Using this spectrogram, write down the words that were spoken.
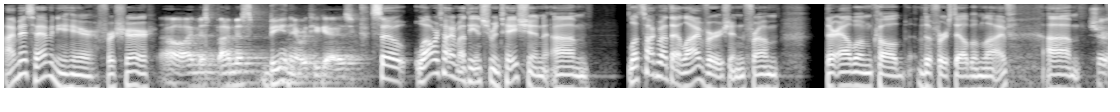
I miss having you here for sure. Oh, I miss. I miss being there with you guys. So while we're talking about the instrumentation, um, let's talk about that live version from their album called The First Album Live, um, Sure.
